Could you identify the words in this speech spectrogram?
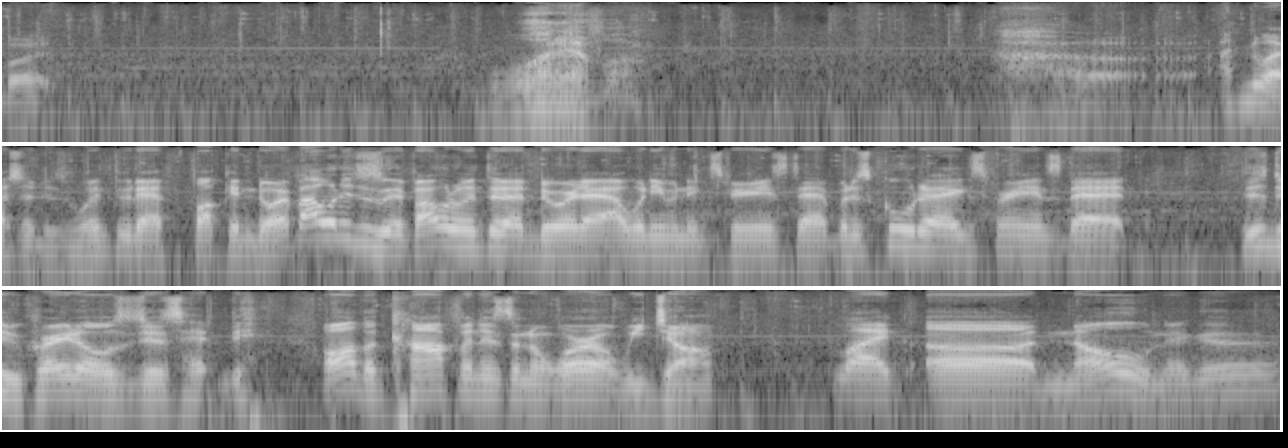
But whatever. I knew I should just went through that fucking door. If I would have just, if I would have went through that door, that I wouldn't even experience that. But it's cool to experience that. This dude Kratos just had all the confidence in the world. We jump. Like, uh, no, nigga.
